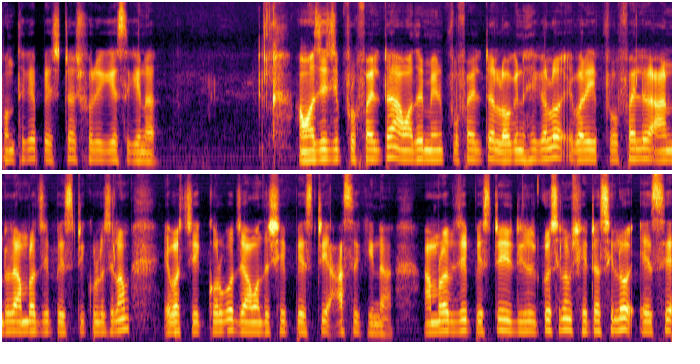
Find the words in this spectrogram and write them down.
ফোন থেকে পেজটা সরে গিয়েছে কিনা। আমার যে প্রোফাইলটা আমাদের মেন প্রোফাইলটা লগ হয়ে গেল। এবার এই প্রোফাইলের আন্ডারে আমরা যে পেজটি খুলেছিলাম, এবার চেক করব যে আমাদের সেই পেজটি আছে কি না আমরা যে পেজটি ডিলিট করেছিলাম, সেটা ছিল এস এ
